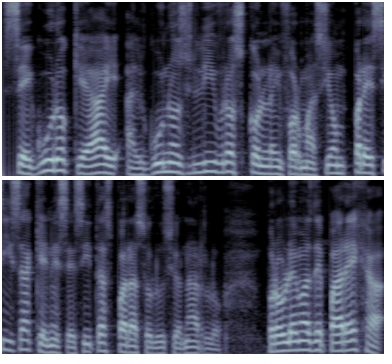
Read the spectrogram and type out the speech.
seguro que hay algunos libros con la información precisa que necesitas para solucionarlo. Problemas de pareja,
